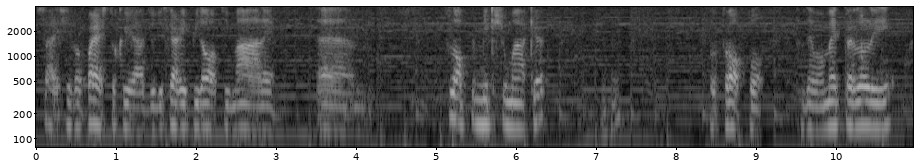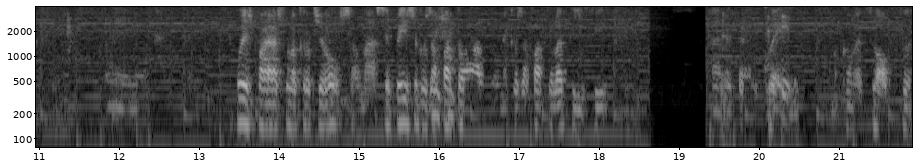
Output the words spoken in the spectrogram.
sai, si fa presto qui a giudicare i piloti male. Eh, flop Mick Schumacher, mm-hmm. purtroppo devo metterlo lì. Eh, poi sparare sulla Croce Rossa, ma se penso cosa ha fatto Albon e cosa ha fatto la Tifi, eh, metterei quelli sì. come flop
